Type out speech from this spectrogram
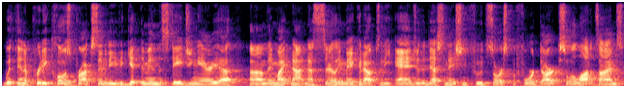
within a pretty close proximity to get them in the staging area. Um, they might not necessarily make it out to the edge of the destination food source before dark. So a lot of times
